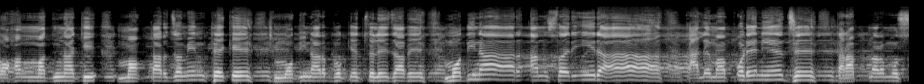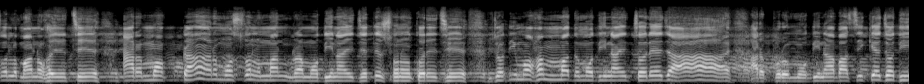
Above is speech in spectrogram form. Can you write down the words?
মোহাম্মদ নাকি মক্কার জমিন থেকে মদিনার বুকে চলে যাবে। মদিনার আনসারীরা কালেমা পড়ে নিয়েছে, তারা আপনার মুসলমান হয়েছে, আর মক্কার মুসলমানরা মদিনায় যেতে শুরু করেছে। যদি মোহাম্মদ মদিনায় চলে যায়, আর পুরো মদিনাবাসীকে যদি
